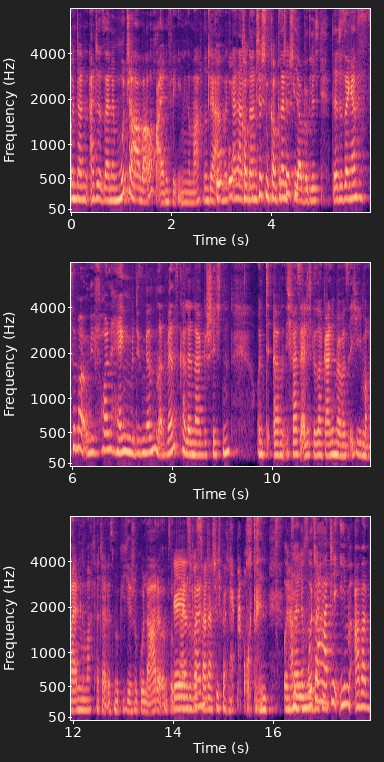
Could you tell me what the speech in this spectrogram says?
Und dann hatte seine Mutter aber auch einen für ihn gemacht. Und der arme Oh, oh, Kerl hatte Competition, dann... Competition. Sein, ja, wirklich. Der hatte sein ganzes Zimmer irgendwie voll hängen mit diesen ganzen Adventskalender-Geschichten. Und ähm, ich weiß ehrlich gesagt gar nicht mehr, was ich ihm reingemacht hatte. Alles mögliche Schokolade und so. Ja, ja, sowas war natürlich bei mir auch drin. Und Harmlose seine Mutter Sachen. hatte ihm aber,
